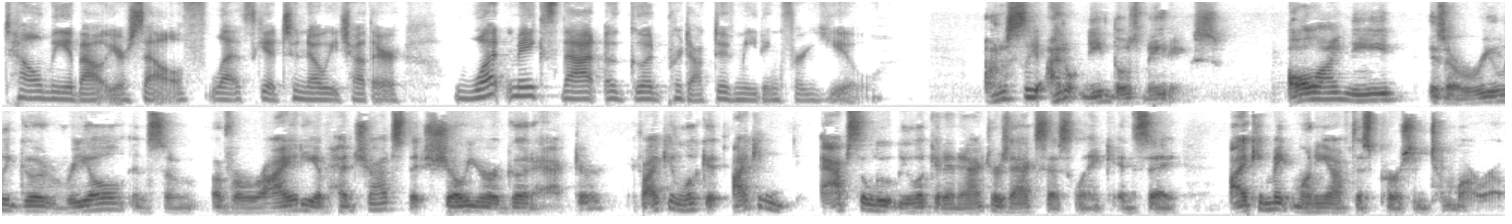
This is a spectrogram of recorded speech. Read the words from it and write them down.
tell me about yourself. Let's get to know each other. What makes that a good, productive meeting for you? Honestly, I don't need those meetings. All I need is a really good reel and some a variety of headshots that show you're a good actor. If I can look at I can absolutely look at an actor's access link and say, I can make money off this person tomorrow.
